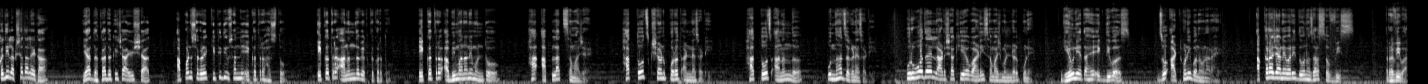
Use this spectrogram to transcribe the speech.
कधी लक्षात आले का? या धकाधकीच्या आयुष्यात आपण सगळे किती दिवसांनी एकत्र हसतो एकत्र आनंद व्यक्त करतो एकत्र अभिमानाने म्हणतो हा आपलाच समाज आहे. हा तोच क्षण परत आणण्यासाठी हा तोच आनंद पुन्हा जगण्यासाठी. पूर्वोदय लाडशाखीय वाणी समाज मंडळ पुणे घेऊन येत आहे एक दिवस जो आठवणी बनवणार आहे. अकरा जानेवारी दोन हजार सव्वीस रविवार.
